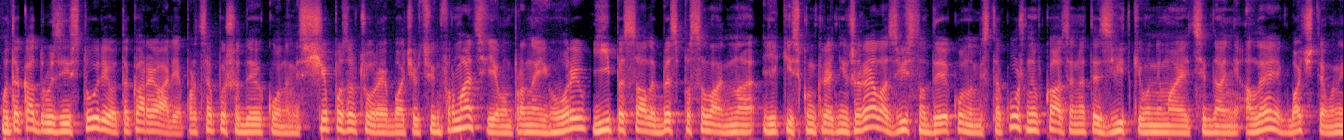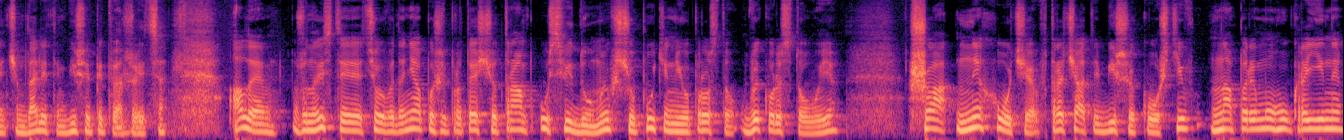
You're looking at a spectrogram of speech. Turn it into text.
Отака, друзі, історія, отака реалія. Про це пише The Economist. Ще позавчора я бачив цю інформацію, я вам про неї говорив. Її писали без посилань на якісь конкретні джерела. Звісно, The Economist також не вказує на те, звідки вони мають ці дані, але як бачите, вони чим далі, тим більше підтверджуються. Але журналісти цього видання пишуть про те, що Трамп усвідомив, що Путін його просто використовує. США не хоче втрачати більше коштів на перемогу України,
